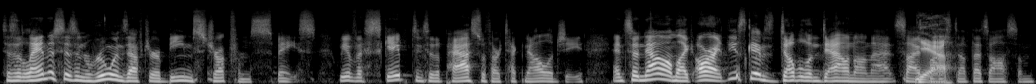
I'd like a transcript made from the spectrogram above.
Says Atlantis is in ruins after a beam struck from space. We have escaped into the past with our technology. And so now I'm like, all right, this game's doubling down on that sci-fi Yeah. stuff. That's awesome.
